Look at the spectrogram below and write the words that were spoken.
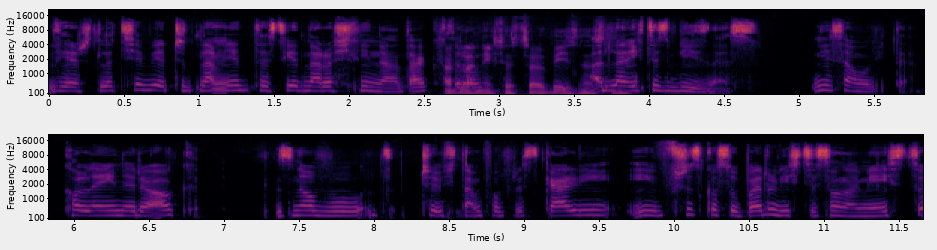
Wiesz, dla ciebie czy dla mnie to jest jedna roślina, tak? A dla nich to jest cały biznes. A nie? dla nich to jest biznes. Niesamowite. Kolejny rok, znowu czymś tam popryskali i wszystko super, liście są na miejscu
